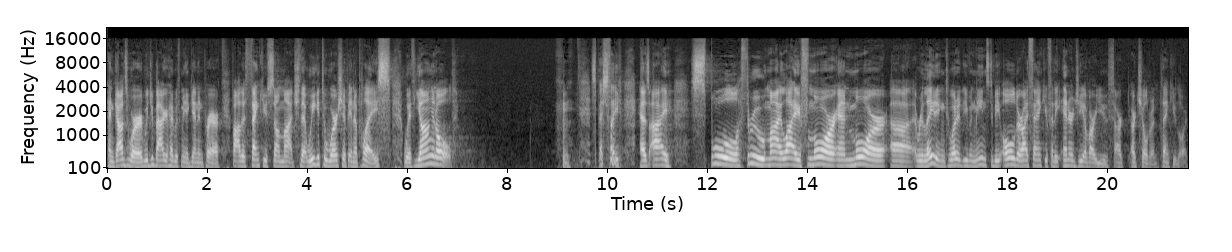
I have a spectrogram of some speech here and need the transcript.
and God's Word. Would you bow your head with me again in prayer? Father, thank you so much that we get to worship in a place with young and old especially as I spool through my life more and more uh, relating to what it even means to be older. I thank you for the energy of our youth, our, our children. Thank you, Lord.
